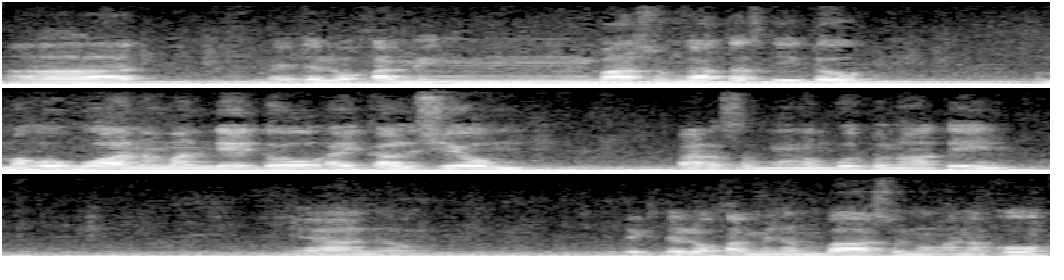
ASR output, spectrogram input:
At may dalawa kaming basong gatas dito. Ang makukuha naman dito ay calcium para sa mga buto natin. Yan o. Oh. Tigdalo kami ng baso ng anak ko.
